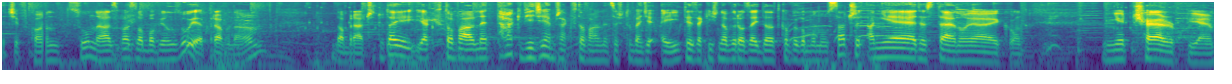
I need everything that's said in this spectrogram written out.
Wiecie, w końcu nazwa zobowiązuje, prawda? Dobra, czy tutaj jak w? Tak, wiedziałem, że jak w coś tu będzie. Ej, to jest jakiś nowy rodzaj dodatkowego bonusa, czy... A nie, to jest ten, ojejku. Nie cierpię,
